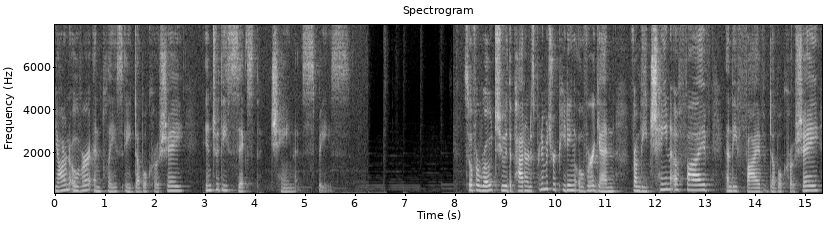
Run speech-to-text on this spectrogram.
Yarn over and place a double crochet into the sixth chain space. So for row two, the pattern is pretty much repeating over again from the chain of five and the five double crochet.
